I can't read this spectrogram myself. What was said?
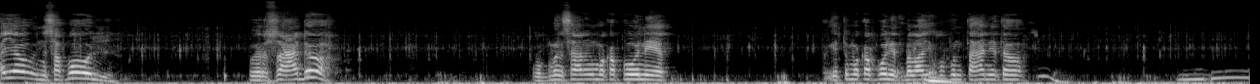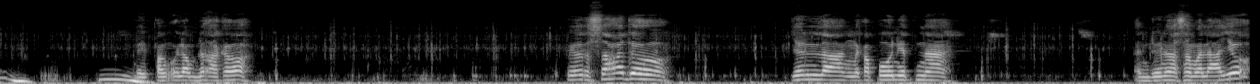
Ayun, sa pool. Puwersado. Huwag man sanang makapunit. Pag ito makapunit, malayo pupuntahan ito. May pangulam na ako. Persado. Yan lang, nakapunit na. Ando na sa malayo.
